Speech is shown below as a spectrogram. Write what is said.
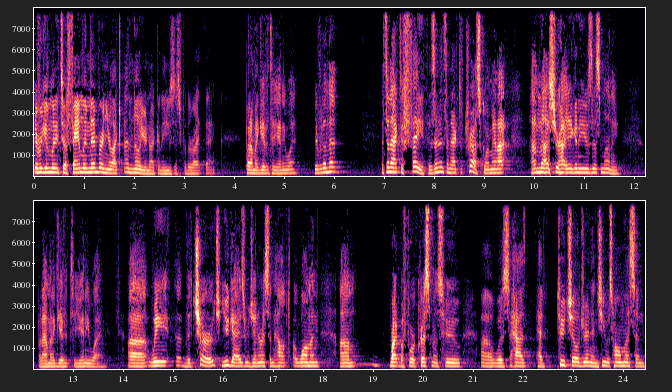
you ever given money to a family member and you're like, I know you're not going to use this for the right thing, but I'm going to give it to you anyway? You ever done that? It's an act of faith, isn't it? It's an act of trust. Going, man, I, I'm not sure how you're going to use this money, but I'm going to give it to you anyway. Uh, we, uh, the church, you guys were generous and helped a woman um, right before Christmas who uh, was had had two children and she was homeless and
